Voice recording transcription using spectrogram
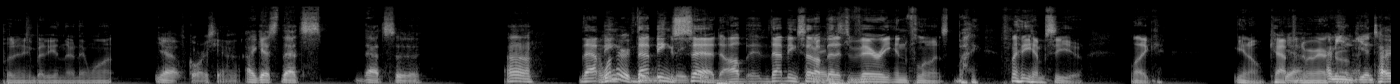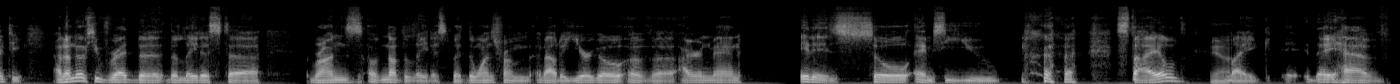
put anybody in there they want. Yeah, of course. Yeah, I guess that's that's a. Uh, That being wonder that being said, it- I'll, that being said, I'll Yeah, bet it's very influenced by by the MCU, like you know Captain yeah. America. I mean, the entirety. I don't know if you've read the the latest uh, runs of not the latest, but the ones from about a year ago of uh, Iron Man. It is so MCU styled. yeah, Like it, they have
